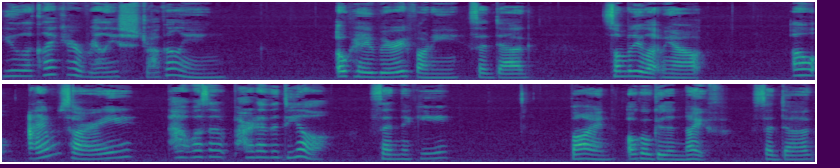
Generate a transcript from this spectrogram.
You look like you're really struggling. Okay, very funny, said Doug. Somebody let me out. Oh, I'm sorry. That wasn't part of the deal, said Nikki. Fine, I'll go get a knife, said Doug.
